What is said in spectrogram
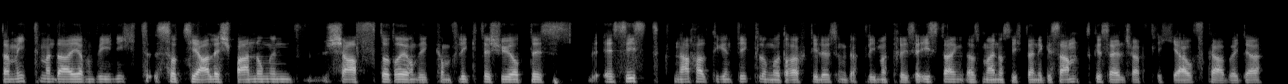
damit man da irgendwie nicht soziale Spannungen schafft oder irgendwie Konflikte schürt, es, es ist nachhaltige Entwicklung oder auch die Lösung der Klimakrise ist aus meiner Sicht eine gesamtgesellschaftliche Aufgabe, der,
